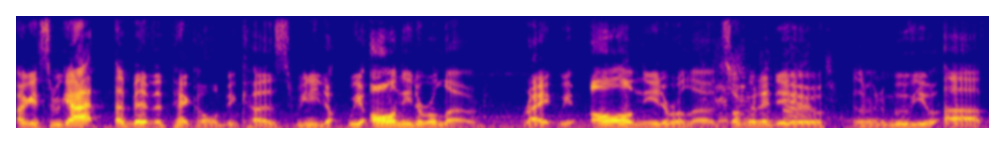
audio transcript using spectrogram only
Okay, so we got a bit of a pickle because we need to, we all need to reload, right? We all need to reload. So I'm gonna do is I'm gonna move you up,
